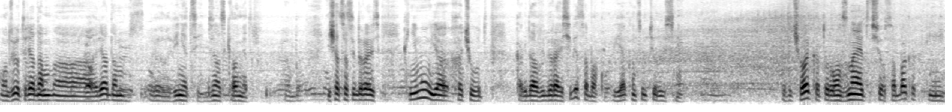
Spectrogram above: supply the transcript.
Он живет рядом, э, рядом с э, Венецией, 12 километров. И сейчас я собираюсь к нему, я хочу, вот, когда выбираю себе собаку, я консультируюсь с ним. Это человек, который он знает все о собаках и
